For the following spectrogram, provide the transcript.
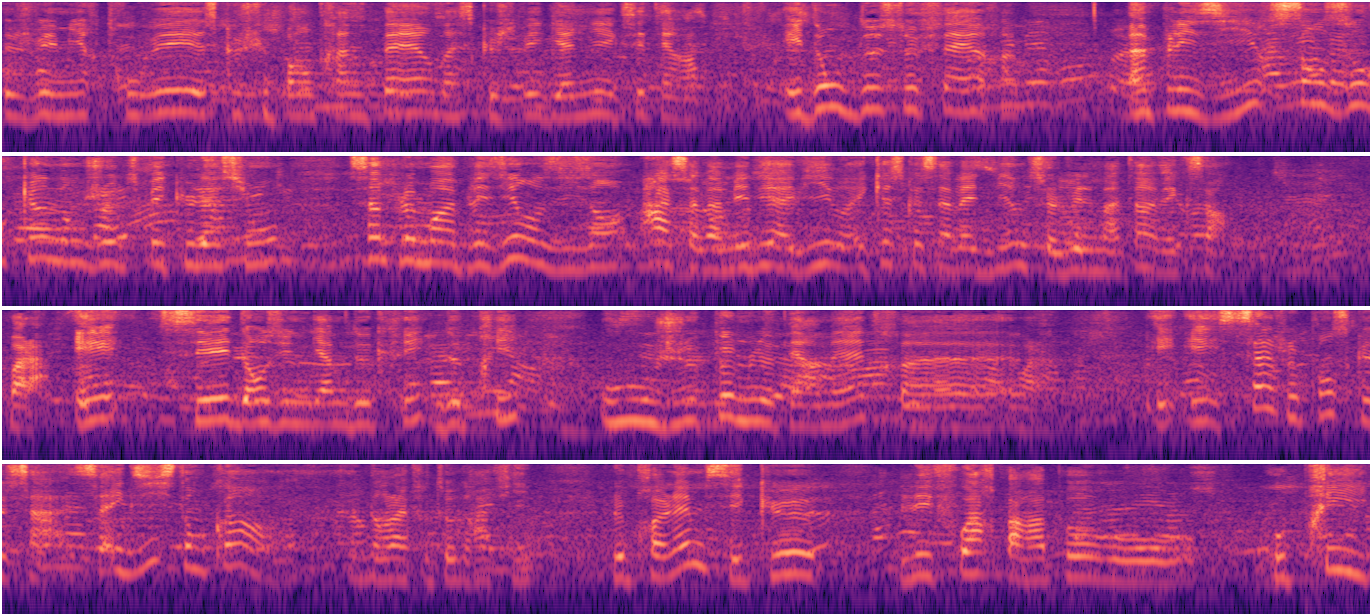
je vais m'y retrouver? Est-ce que je ne suis pas en train de perdre? Est-ce que je vais gagner? Etc. Et donc de se faire un plaisir sans aucun enjeu de spéculation, simplement un plaisir en se disant Ah, ça va m'aider à vivre et qu'est-ce que ça va être bien de se lever le matin avec ça. Voilà. Et c'est dans une gamme de, prix où je peux me le permettre. Euh, voilà. Et, ça, je pense que ça, ça existe encore dans la photographie. Le problème, c'est que les foires par rapport au, prix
